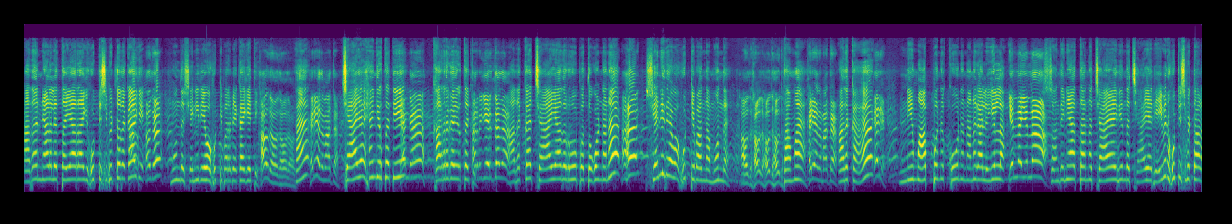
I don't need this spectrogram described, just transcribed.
ಅದ ನ್ಯಾಳಲೆ ನೆಳಲೆ ತಯಾರಾಗಿ ಹುಟ್ಟಿಸಿ ಬಿಟ್ಟದಕ್ಕಾಗಿ ಮುಂದೆ ಶನಿದೇವ ಹುಟ್ಟಿ ಬರಬೇಕಾಗೈತಿ. ಛಾಯ ಹೆಂಗಿರ್ತತಿ? ಕರ್ಗ ಕರ್ರಗ ಇರ್ತೈತಿ. ಇರ್ತದ? ಅದಕ್ಕ ಛಾಯಾದ ರೂಪ ತಗೊಂಡನ. ಶನಿದೇವ ಹುಟ್ಟಿ ಬಂದ ಮುಂದೆ. ಹೌದು ಹೌದು ಹೌದು ಹೌದು. ತಮ್ಮ ಖರಿ ಅದ ಮಾತ. ಅದಕ್ಕ ನಿಮ್ಮ ಅಪ್ಪನ ಕೂನ ನನಗಲ್ಲಿ ಇಲ್ಲ. ಇಲ್ಲ ಇಲ್ಲ. ಸಂದಿನ್ಯಾ ತನ್ನ ಛಾಯದಿಂದ ಛಾಯ ದೇವಿನ ಹುಟ್ಟಿಸಿಬಿಟ್ಟಾಳ.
